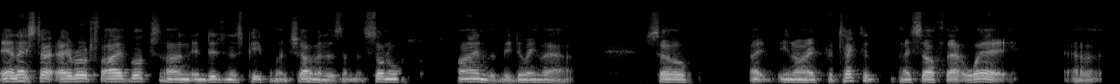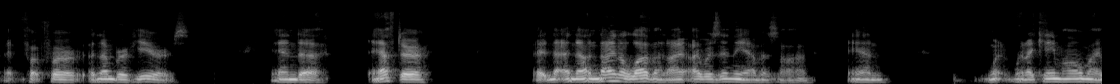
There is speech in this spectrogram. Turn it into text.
and I start. I wrote five books on indigenous people and shamanism, and Stone was fine with me doing that. So, I you know I protected myself that way uh, for for a number of years, and uh, after and on 9-11, I, I was in the Amazon, and when when I came home, I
